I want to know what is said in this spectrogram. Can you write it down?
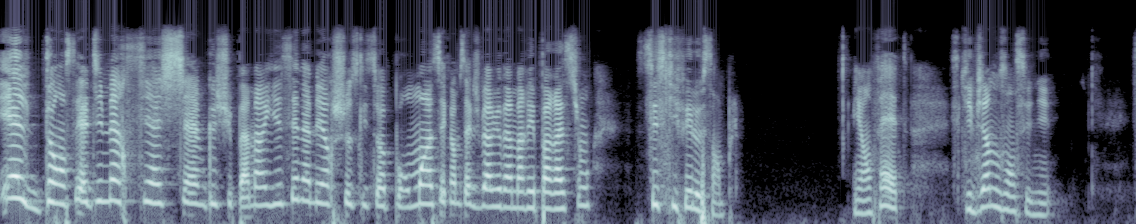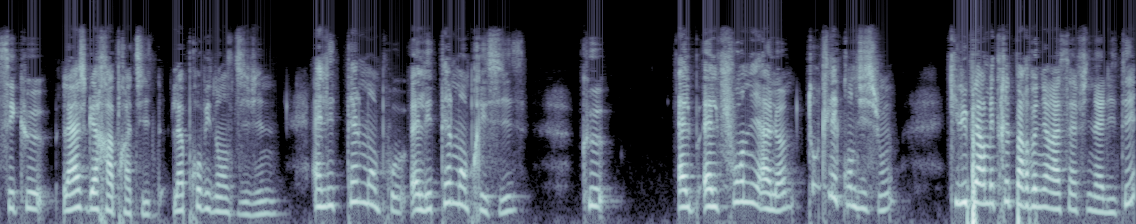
et elle danse, et elle dit merci Hachem que je suis pas mariée, c'est la meilleure chose qui soit pour moi, c'est comme ça que je vais arriver à ma réparation. C'est ce qui fait le simple. Et en fait, ce qui vient nous enseigner, c'est que l'Ashgara Pratit, la providence divine, elle est tellement, elle est tellement précise que elle, fournit à l'homme toutes les conditions qui lui permettraient de parvenir à sa finalité,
